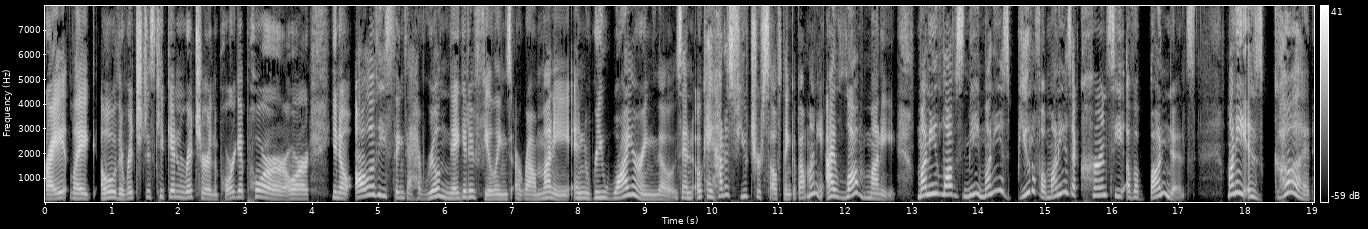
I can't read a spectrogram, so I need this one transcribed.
right? Like, oh, the rich just keep getting richer and the poor get poorer, or, you know, all of these things that have real negative feelings around money and rewiring those. And okay, how does future self think about money? I love money. Money loves me. Money is beautiful. Money is a currency of abundance. Money is good.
